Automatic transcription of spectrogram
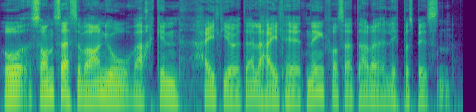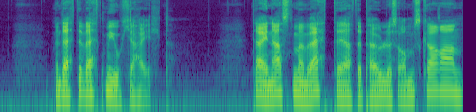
Og sånn sett så var han jo verken helt jøde eller helt hedning, for å sette det litt på spissen. Men dette vet vi jo ikke heilt. Det eneste vi vet, er at Paulus omskar han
